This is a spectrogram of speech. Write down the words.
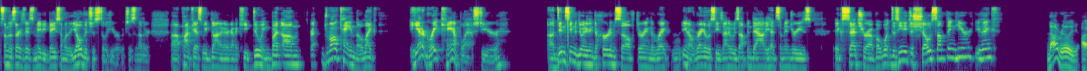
some of the circumstances may be based on whether Jovic is still here, which is another uh, podcast we've done and are going to keep doing. But um, uh, Jamal Cain, though, like he had a great camp last year. Uh, mm-hmm. didn't seem to do anything to hurt himself during the reg, you know, regular season. I know he was up and down. He had some injuries, etc. But what does he need to show something here? Do you think? Not really, uh,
